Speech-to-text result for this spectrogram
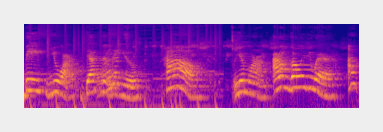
B, you are. Definitely What? you. How? You're more on. I don't go anywhere. I,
